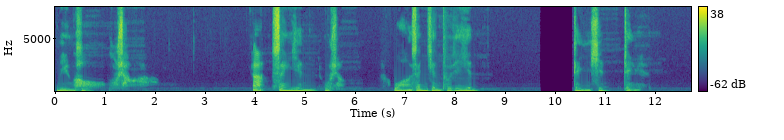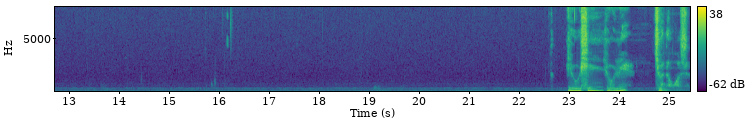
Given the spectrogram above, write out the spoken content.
名号无上啊！啊，声音无上，往生净土的因，真心真愿。有心有愿，就能往生。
